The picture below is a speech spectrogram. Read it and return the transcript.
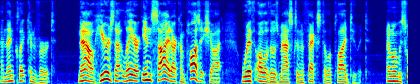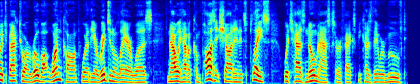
and then click Convert, now here's that layer inside our composite shot with all of those masks and effects still applied to it. And when we switch back to our Robot 1 comp where the original layer was, now we have a composite shot in its place which has no masks or effects because they were moved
